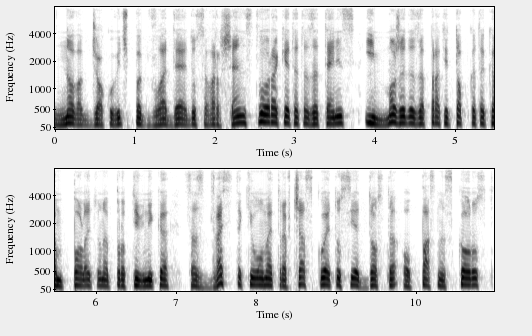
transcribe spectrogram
Новак Джокович пък владее до съвършенство ракетата за тенис и може да запрати топката към полето на противника с 200 км в час, което си е доста опасна скорост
